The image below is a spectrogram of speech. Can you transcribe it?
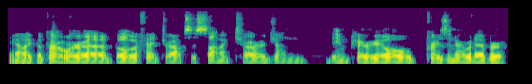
You know, like the part where uh, Boba Fett drops a sonic charge on the Imperial prison or whatever.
